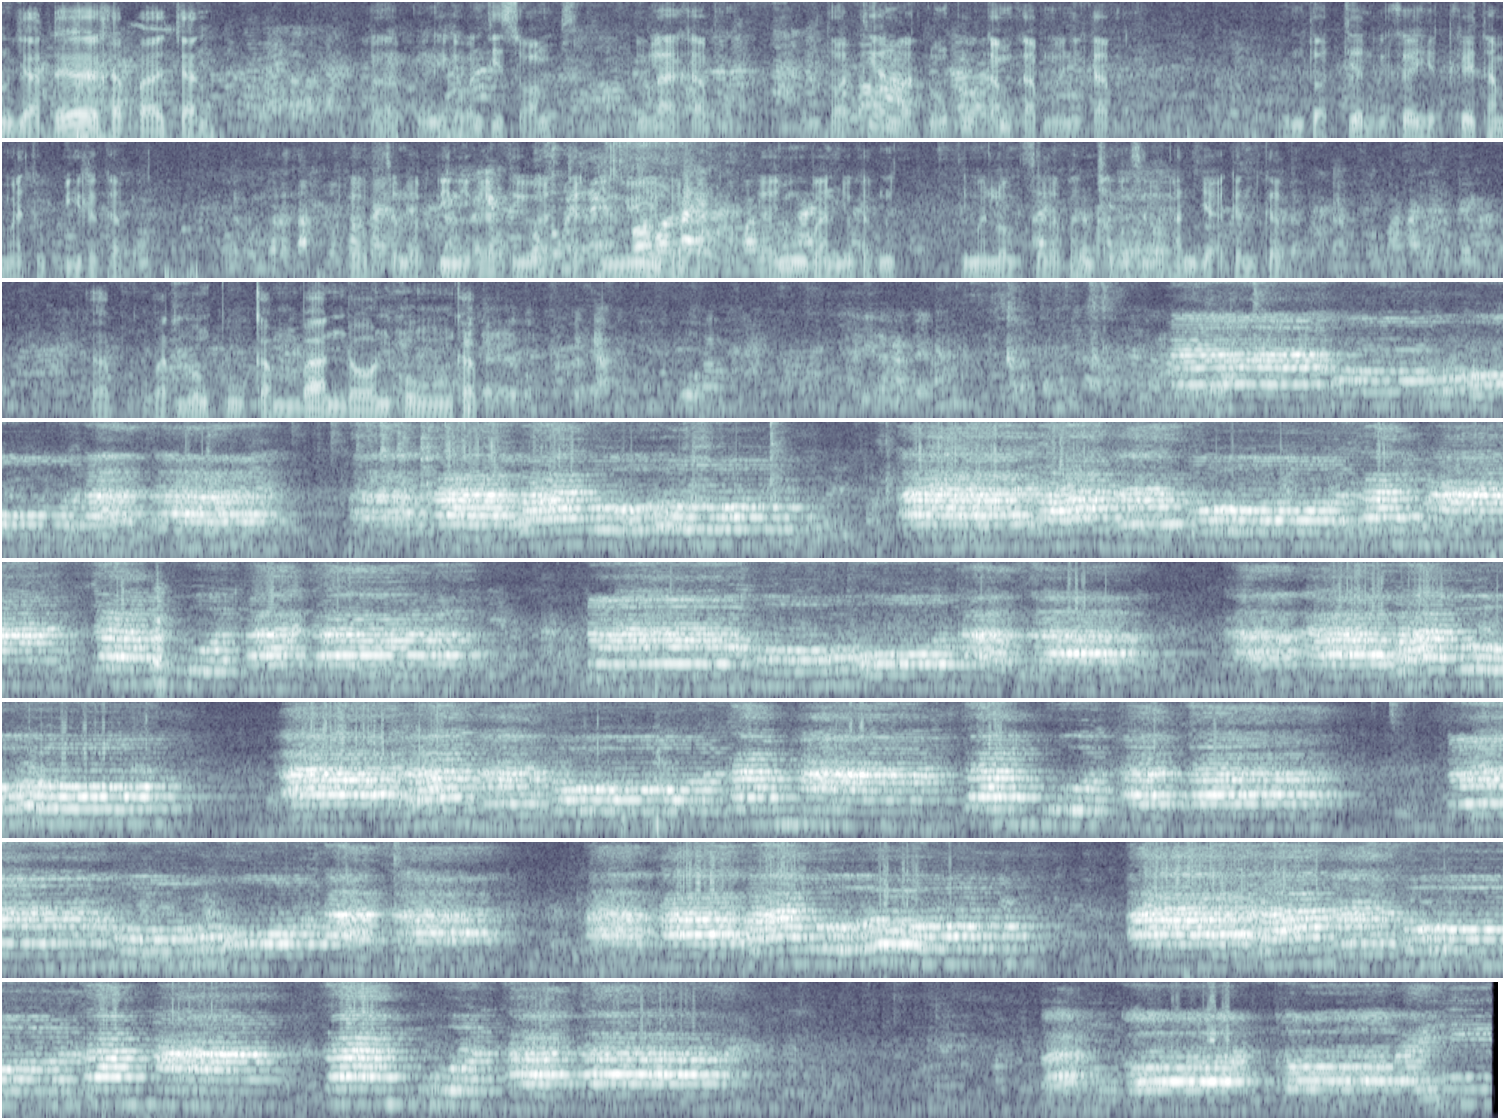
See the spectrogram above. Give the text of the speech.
นุญาตเด้อครับอาจารย์ครับมื้อนี้ก็วันที่สองตุลาครับบุญทอดเทียนวัดหลวงปู่กำครับมื้อนี้ครับ บุญทอดเทียนก็เคยเฮ็ดเคยทำมาทุกปีแล้วครับก็สำหรับปีนี้ก็ถือว่าจัดยิ่งใหญ่อยู่ครับหลายหมู่บ้านอยู่ครับนี่ที่มาลองสารพันแฉงสารพันยะกันครับ ครับ วัดหลวงปู่กำบ้านดอนคงครับนะ ضالون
